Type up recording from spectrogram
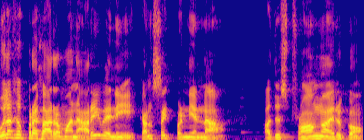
உலக பிரகாரமான அறிவை நீ கன்ஸ்ட்ரக்ட் பண்ணியன்னா அது ஸ்ட்ராங்காக இருக்கும்.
